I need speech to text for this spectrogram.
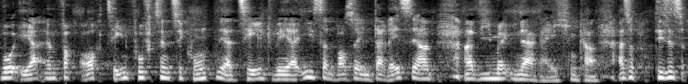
wo er einfach auch 10, 15 Sekunden erzählt, wer er ist, an was er Interesse hat, äh, wie man ihn erreichen kann. Also dieses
